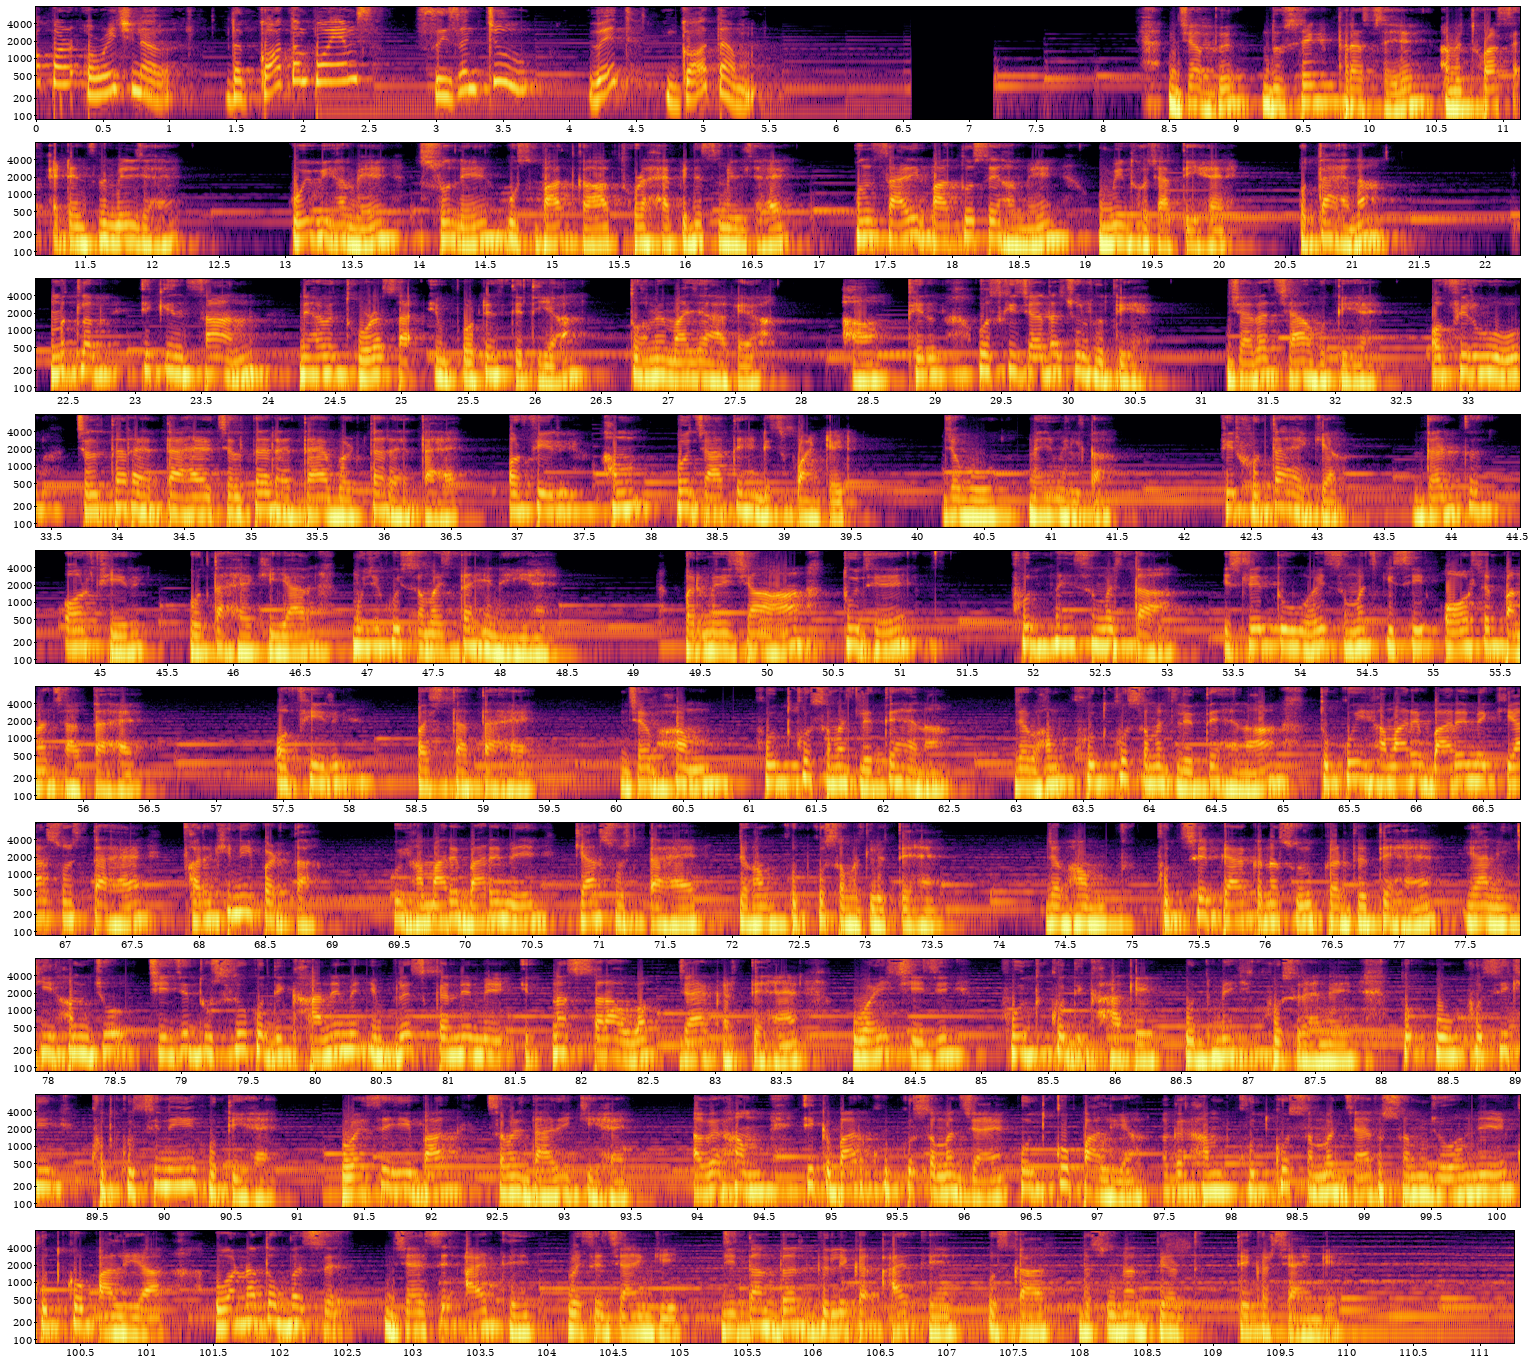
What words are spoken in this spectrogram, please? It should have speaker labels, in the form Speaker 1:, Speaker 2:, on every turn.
Speaker 1: Hopper original, The Gotham Poems, Season 2, with Gotham.
Speaker 2: जब दूसरे की तरफ़ से हमें थोड़ा सा अटेंशन मिल जाए कोई भी हमें सुने उस बात का थोड़ा हैप्पीनेस मिल जाए उन सारी बातों से हमें उम्मीद हो जाती है। होता है ना? मतलब एक इंसान ने हमें थोड़ा सा इम्पोर्टेंस दे दिया तो हमें मज़ा आ गया। हाँ फिर उसकी ज़्यादा चुल होती है, ज़्यादा चाह होती है, और फिर वो चलता रहता है, चलता रहता है, बढ़ता रहता है, और फिर हम वो जाते हैं डिसपॉइंटेड जब वो नहीं मिलता। फिर होता है क्या? दर्द, और फिर होता है कि यार, मुझे कोई समझता ही नहीं है। पर मेरी जान तुझे खुद नहीं समझता, इसलिए तू वही समझ किसी और से पाना चाहता है। और फिर पछताता है। जब हम खुद को समझ लेते हैं ना, जब हम खुद को समझ लेते हैं ना तो कोई हमारे बारे में क्या सोचता है, फ़र्क ही नहीं पड़ता। कोई हमारे बारे में क्या सोचता है, जब हम खुद को समझ लेते हैं। जब हम खुद से प्यार करना शुरू कर देते हैं, यानी कि हम जो चीज़ें दूसरों को दिखाने में इम्प्रेस करने में इतना सारा वक्त जाया करते हैं, वही चीज़ें खुद को दिखा के खुद में ही खुश रहने तो वो खुशी की खुदकुशी नहीं होती है। वैसे ही बात समझदारी की है। अगर हम एक बार खुद को समझ जाए, खुद को पा लिया। अगर हम खुद को समझ जाए तो समझो हमने खुद को पा लिया। वरना तो बस जैसे आए थे, वैसे जाएँगे। जितना दर्द लेकर आए थे, उसका दसुना दर्द देकर जाएँगे।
